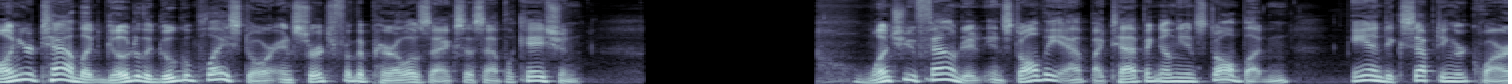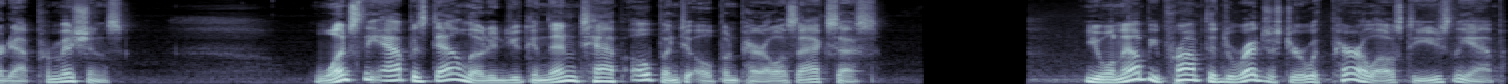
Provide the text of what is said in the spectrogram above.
On your tablet, go to the Google Play Store and search for the Parallels Access application. Once you've found it, install the app by tapping on the Install button and accepting required app permissions. Once the app is downloaded, you can then tap Open to open Parallels Access. You will now be prompted to register with Parallels to use the app.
